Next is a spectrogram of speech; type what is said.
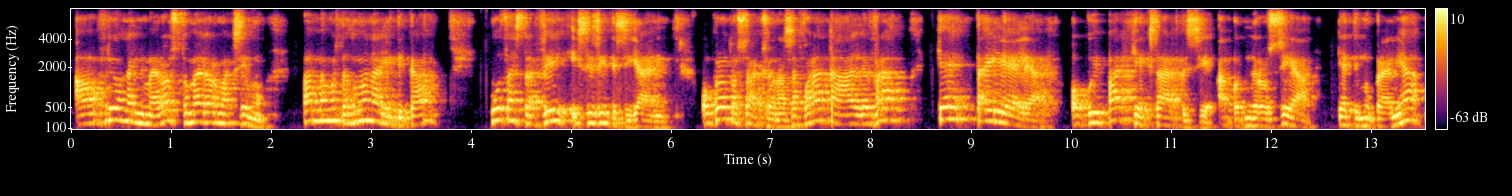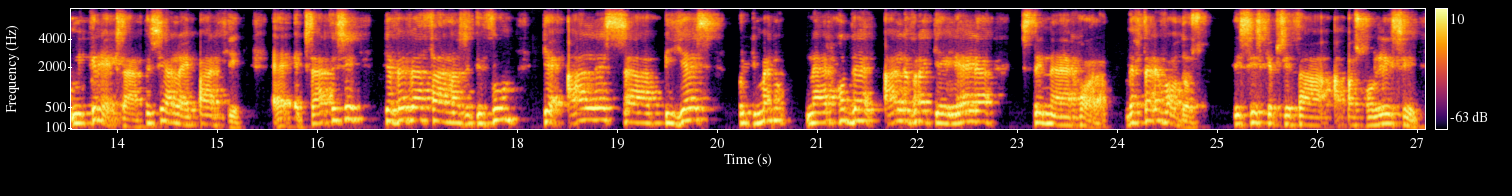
αύριο να ενημερώσει το Μέγαρο Μαξίμου. Πάμε όμως να δούμε αναλυτικά πού θα στραφεί η συζήτηση, Γιάννη. Ο πρώτος άξονας αφορά τα άλευρα και τα ηλιέλαια, όπου υπάρχει εξάρτηση από την Ρωσία και την Ουκρανία, μικρή εξάρτηση, αλλά υπάρχει ε, εξάρτηση και βέβαια θα αναζητηθούν και άλλες πηγές προκειμένου να έρχονται άλευρα και ηλιέλαια στην ε, χώρα. Δευτερευόντως, τη σύσκεψη θα απασχολήσει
